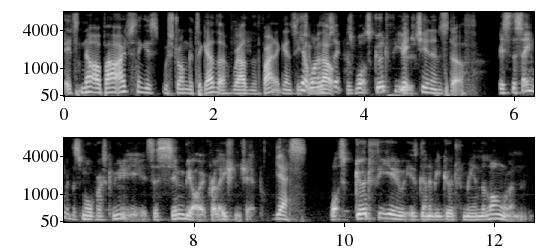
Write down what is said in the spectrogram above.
it's not about. I just think it's we're stronger together rather than fighting against each Yeah, other one without Because what's good for you, bitching and stuff. It's the same with the small press community. It's a symbiotic relationship. Yes, What's good for you is going to be good for me in the long run.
